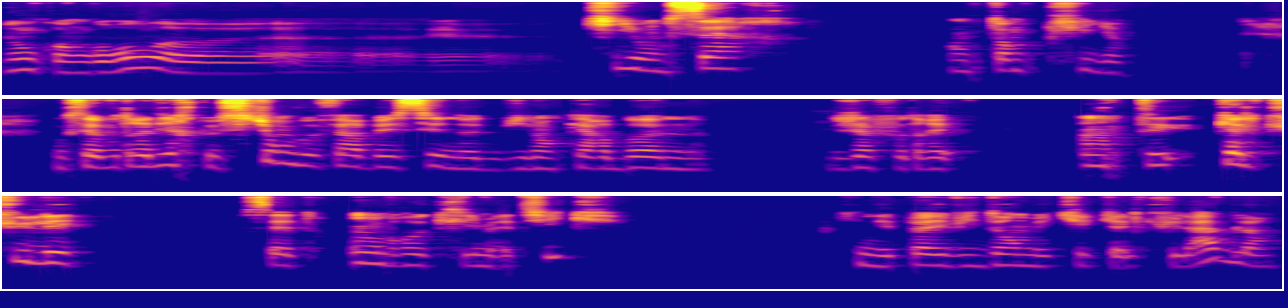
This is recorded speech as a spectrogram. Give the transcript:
Donc en gros, qui on sert en tant que client. Donc ça voudrait dire que si on veut faire baisser notre bilan carbone, déjà il faudrait calculer cette ombre climatique, qui n'est pas évident mais qui est calculable.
